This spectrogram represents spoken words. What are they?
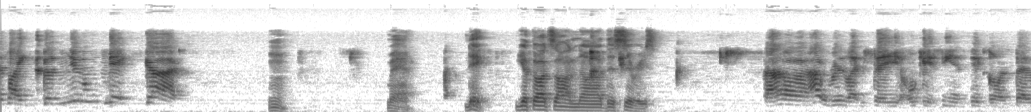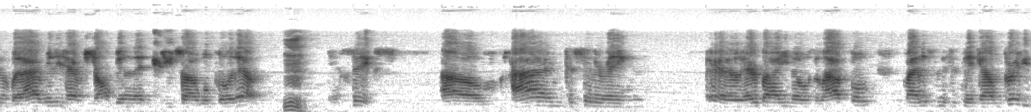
as like the new next guy. Man. Nick, your thoughts on uh, this series? Uh, I would really like to say OKC in six or in seven, but I really have a strong feeling that Utah will pull it out Mm. in six. Um, I'm considering uh, everybody, you know, a lot of folks might listen to this and think I'm crazy,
